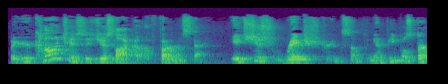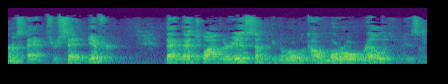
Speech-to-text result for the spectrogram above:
But your conscience is just like a thermostat. It's just registering something. And people's thermostats are set different. That, that's why there is something in the world we call moral relativism.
